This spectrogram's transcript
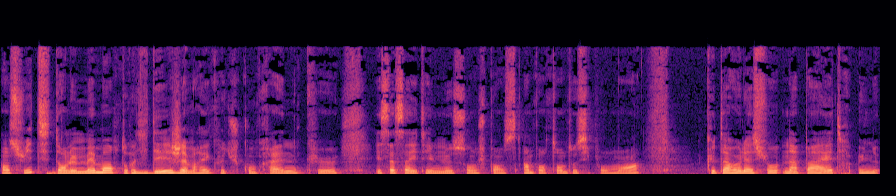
Ensuite, dans le même ordre d'idées, j'aimerais que tu comprennes que, et ça, ça a été une leçon, je pense, importante aussi pour moi, que ta relation n'a pas à être une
